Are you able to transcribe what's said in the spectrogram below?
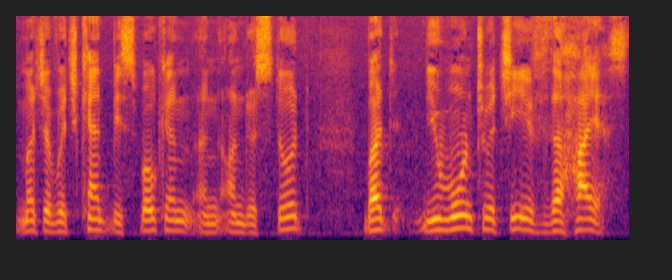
much of which can't be spoken and understood but you want to achieve the highest.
